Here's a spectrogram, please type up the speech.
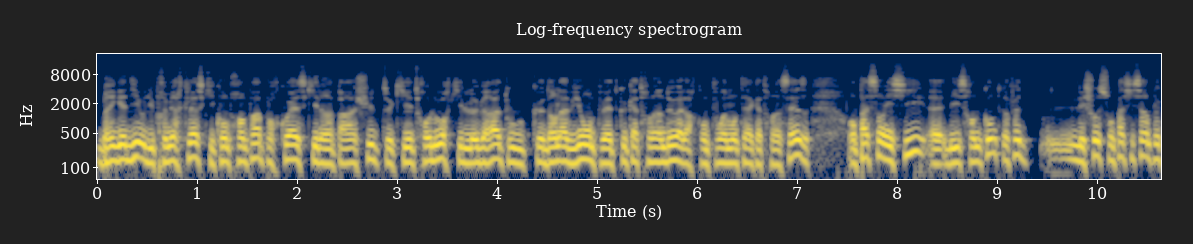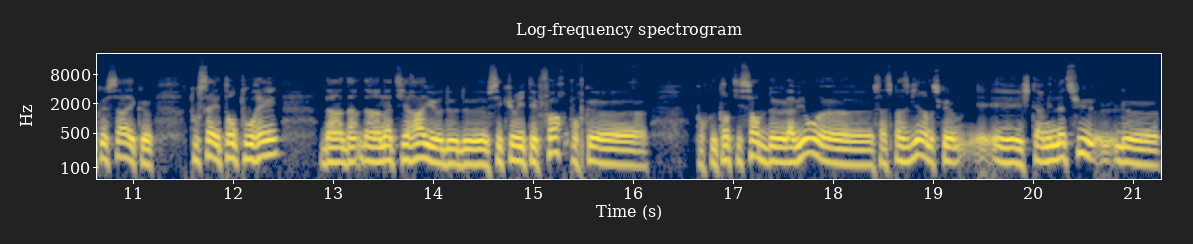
brigadier ou du première classe qui comprend pas pourquoi est-ce qu'il a un parachute qui est trop lourd, qu'il le gratte ou que dans l'avion on peut être que 82 alors qu'on pourrait monter à 96, en passant ici, euh, ils se rendent compte qu'en fait les choses sont pas si simples que ça et que tout ça est entouré d'un attirail de, sécurité fort pour que pour que quand ils sortent de l'avion, euh, ça se passe bien. Parce que, et, je termine là-dessus, le,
